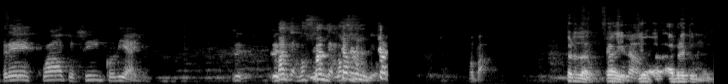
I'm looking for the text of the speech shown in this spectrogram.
3, 4, 5, 10 años. Perdón, yo abre tu mano.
